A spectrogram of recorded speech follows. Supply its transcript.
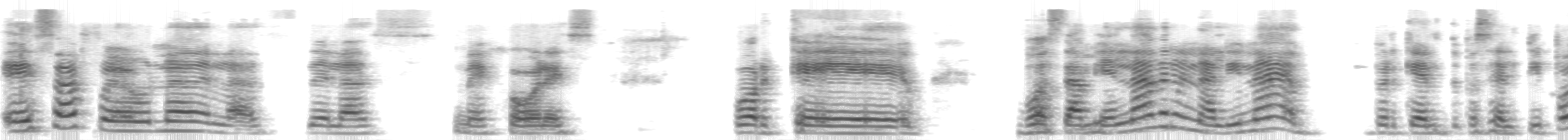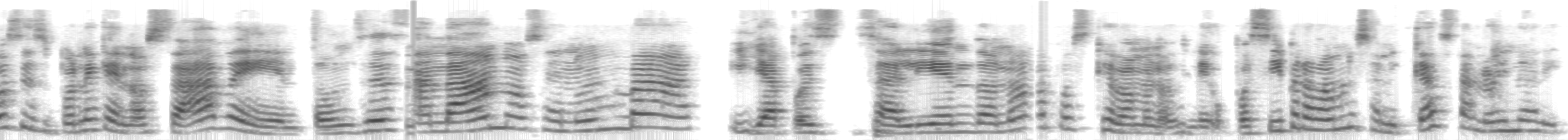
esa fue una de las, de las mejores, porque pues también la adrenalina porque el, pues el tipo se supone que no sabe, entonces andábamos en un bar y ya pues saliendo, no, pues que vámonos, le digo, pues sí, pero vámonos a mi casa, no hay nadie.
